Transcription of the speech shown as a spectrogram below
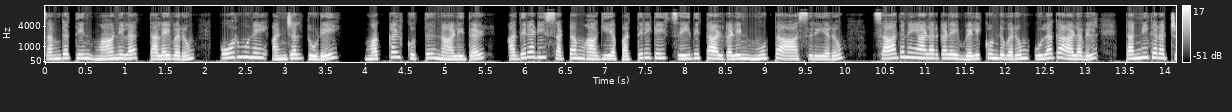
சங்கத்தின் மாநில தலைவரும் போர்முனை அஞ்சல் டுடே மக்கள் குத்து நாளிதழ் அதிரடி சட்டம் ஆகிய பத்திரிகை செய்தித்தாள்களின் மூத்த ஆசிரியரும் சாதனையாளர்களை வெளிக்கொண்டு வரும் உலக அளவில் தன்னிகரற்ற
